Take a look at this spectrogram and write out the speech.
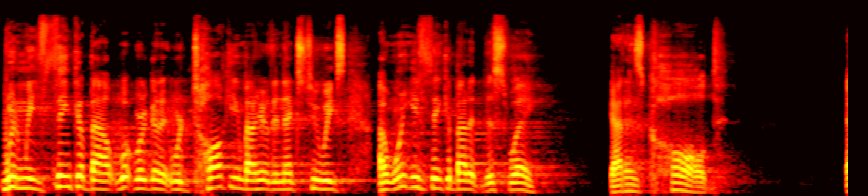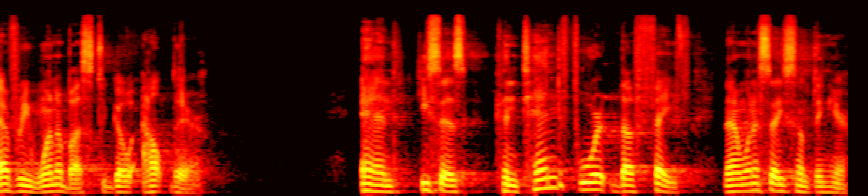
when we think about what we're gonna, we're talking about here the next two weeks, I want you to think about it this way God has called every one of us to go out there. And he says, contend for the faith. Now, I want to say something here.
